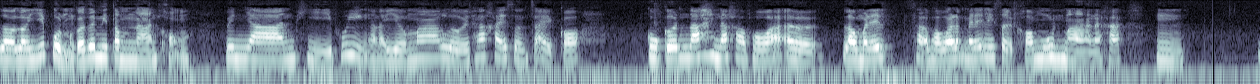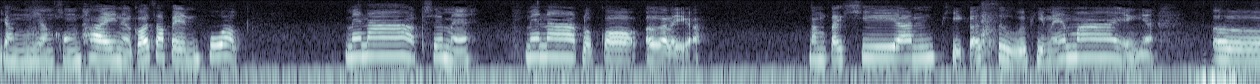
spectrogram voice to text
เราเราญี่ปุ่นมันก็จะมีตำนานของวิญญาณผีผู้หญิงอะไรเยอะมากเลย ถ้าใครสนใจก็ Google ได้นะคะ เพราะว่าเออเราไม่ได้เพราะว่าไม่ได้รีเสิร์ชข้อมูลมานะคะ อืมอย่างอย่างของไทยเนี่ยก็จะเป็นพวก แม่นาคใช่ไหมแม่นาคแล้วก็เอออะไรอะนางตะเคียน ผีกระสือผีแม่ไม้อย่างเงี้ย เออ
